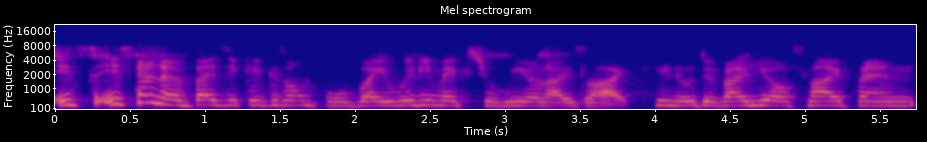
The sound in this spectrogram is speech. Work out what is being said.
It's it's kind of a basic example, but it really makes you realize, like you know, the value of life and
